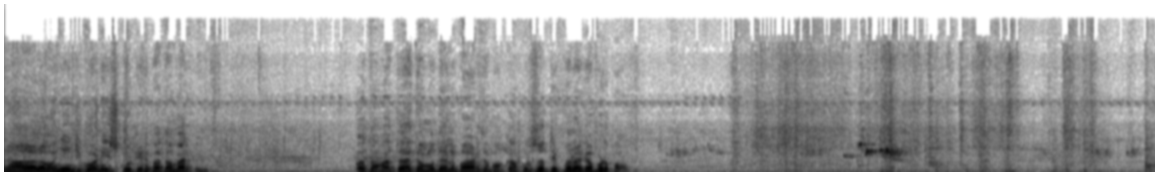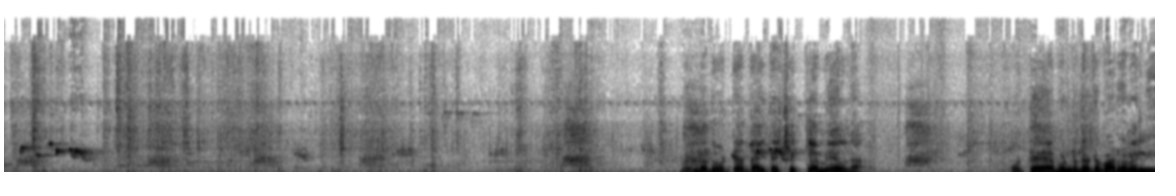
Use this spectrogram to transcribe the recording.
ನಾಳೆ ಒಂಜೊಂಜಿ ಗೋಣಿ ಸ್ಕೂಟಿ ಹಿಡ್ಕೊತ ಬರ್ತೀನಿ ಅಥವಾ ಬತ್ತಾಯ್ತ ಮೊದಲು ಪಾಡ್ದು ಬೊಕ್ಕ ಪುರ್ಸೊತ್ತಿ ಪುನಃ ಬಿಡ್ಪಾವು ಬೊಂಡದ ಹೊಟ್ಟೆ ಆಯ್ತ ಚೆಕ್ಕೆ ಮೇಲ್ದ ಹೊಟ್ಟೆ ಬೊಂಡದ ಹೊಟ್ಟೆ ಪಾಡ್ರ ಬೆಲ್ಲಿ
